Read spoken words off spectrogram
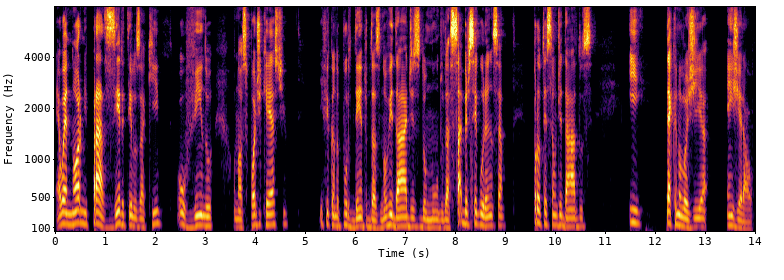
É um enorme prazer tê-los aqui ouvindo o nosso podcast e ficando por dentro das novidades do mundo da cibersegurança, proteção de dados e tecnologia em geral.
